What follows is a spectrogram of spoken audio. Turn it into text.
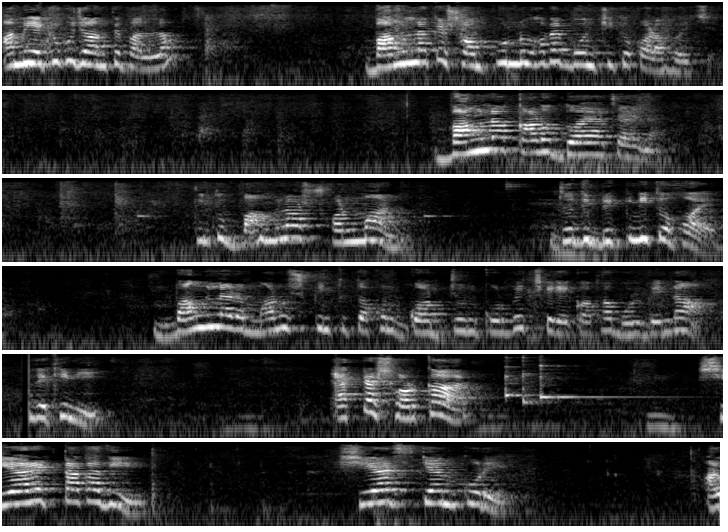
আমি এটুকু জানতে পারলাম, বাংলাকে সম্পূর্ণভাবে বঞ্চিত করা হয়েছে। বাংলা কারও দয়া চায় না। কিন্তু বাংলার সম্মান যদি বিঘ্নিত হয়, বাংলার মানুষ কিন্তু তখন গর্জন করবে, ছেড়ে কথা বলবে না। দেখিনি। একটা সরকার শেয়ারের টাকা দিয়ে শেয়ার স্ক্যাম করে আর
